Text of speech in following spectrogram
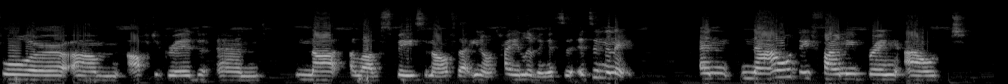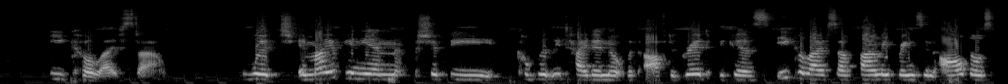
for um, off the grid and not a lot of space and all of that. You know, Tiny Living, it's, it's in the name. And now they finally bring out Eco Lifestyle which, in my opinion, should be completely tied in with off the grid because eco lifestyle finally brings in all those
